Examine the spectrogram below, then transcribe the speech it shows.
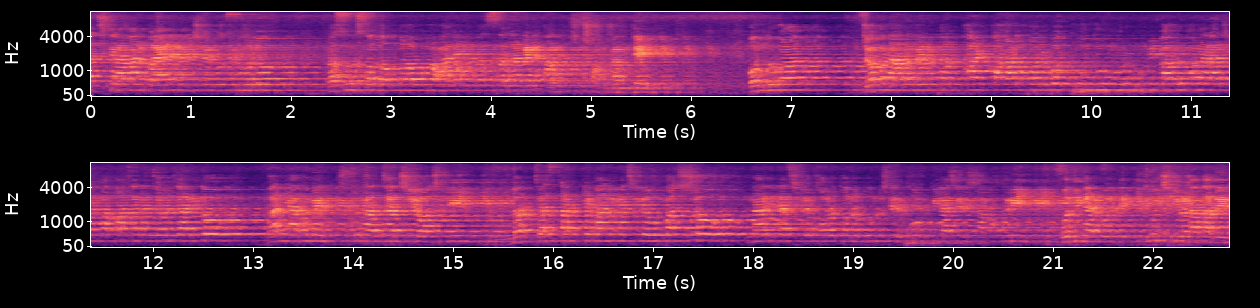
আজকে আমার বয়ানের বিষয়বস্তু হলো রাসূল সাল্লাল্লাহু আলাইহি ওয়াসাল্লামের আদর্শ সংক্রান্তে। বন্ধুগণ যখন আরবের পন্থার পাহাড় পর্বত ভূমি মরুভূমি করার রাজিকা পাচারে জর্জরিত বানি আদমের কৃষ্ণকালচার ছিল অশ্লীল লজ্জাস্থানকে বানিয়েছিল উপাস্য। নারীরা ছিল পরতর পুরুষের ভোগ বিলাসের সামগ্রী। অধিকার বলতে কিছুই ছিল না তাদের।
